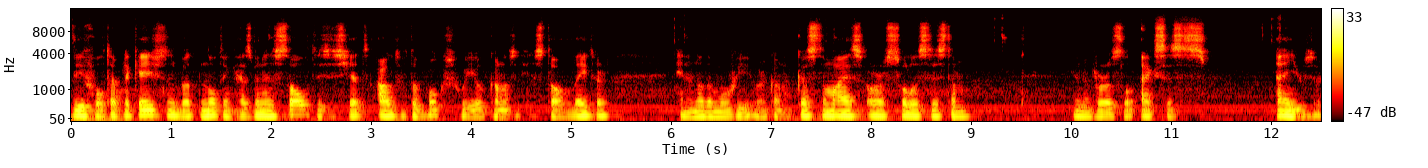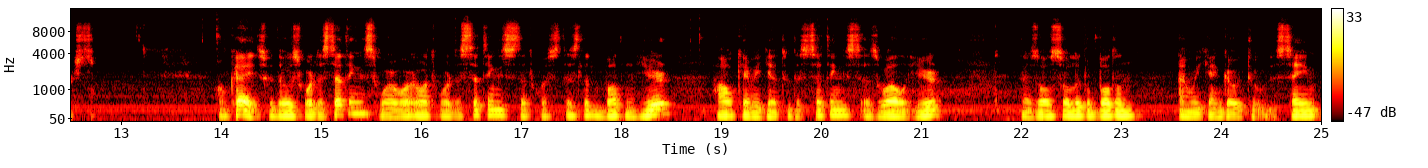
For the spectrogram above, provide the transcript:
default applications but nothing has been installed. This is yet out of the box. We are gonna install later in another movie. We're gonna customize our Solus system universal access and users. Okay so those were the settings. Where what were the settings? That was this little button here. How can we get to the settings as well here? There's also a little button and we can go to the same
